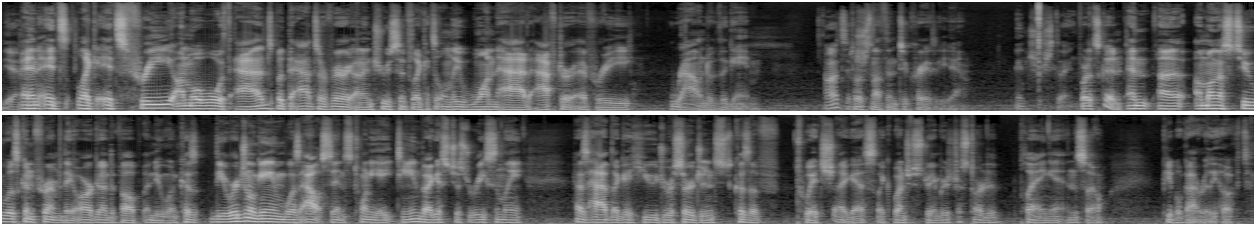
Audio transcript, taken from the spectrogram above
Yeah. And it's like it's free on mobile with ads, but the ads are very unintrusive. Like it's only one ad after every round of the game, oh, that's so it's nothing too crazy. Yeah. interesting. but it's good. And uh, Among Us 2 was confirmed. They are going to develop a new one because the original game was out since 2018, but I guess just recently has had like a huge resurgence because of Twitch. I guess like a bunch of streamers just started playing it, and so people got really hooked.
